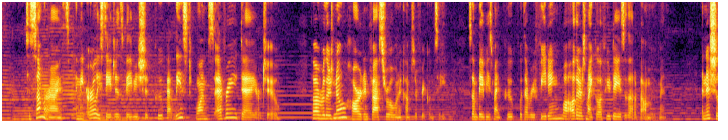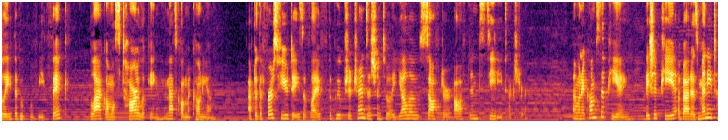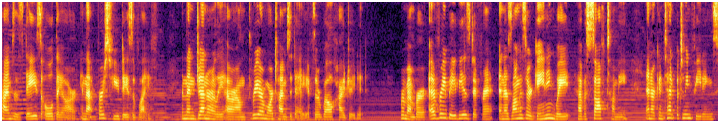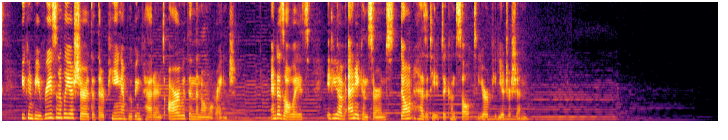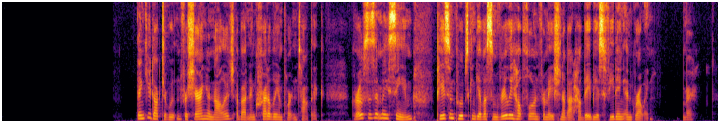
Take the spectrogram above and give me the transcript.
To summarize, in the early stages, babies should poop at least once every day or two. However, there's no hard and fast rule when it comes to frequency. Some babies might poop with every feeding, while others might go a few days without a bowel movement. Initially, the poop will be thick, black, almost tar looking, and that's called meconium. After the first few days of life, the poop should transition to a yellow, softer, often seedy texture. And when it comes to peeing, they should pee about as many times as days old they are in that first few days of life, and then generally around three or more times a day if they're well hydrated. Remember, every baby is different, and as long as they're gaining weight, have a soft tummy, and are content between feedings, you can be reasonably assured that their peeing and pooping patterns are within the normal range. And as always, if you have any concerns, don't hesitate to consult your pediatrician. Thank you, Dr. Wooten, for sharing your knowledge about an incredibly important topic. Gross as it may seem, pees and poops can give us some really helpful information about how baby is feeding and growing. Remember,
